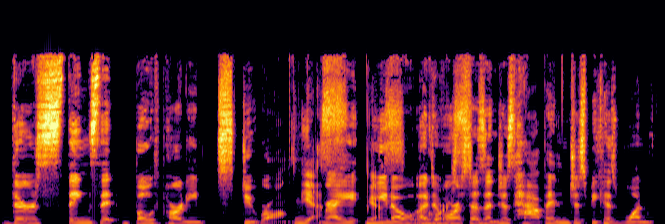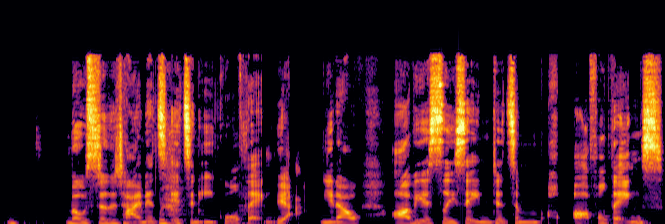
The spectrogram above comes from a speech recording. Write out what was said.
there's things that both parties do wrong Yes. right Yes, you know of a divorce course. doesn't just happen just because one most of the time it's it's an equal thing. Yeah. You know, obviously Satan did some awful things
